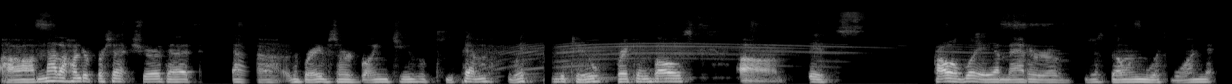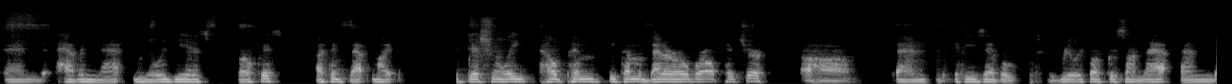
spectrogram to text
Uh, I'm not 100% sure that uh, the Braves are going to keep him with the two breaking balls. Uh, it's probably a matter of just going with one and having that really be his focus. I think that might additionally help him become a better overall pitcher. Uh, and if he's able to really focus on that, and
